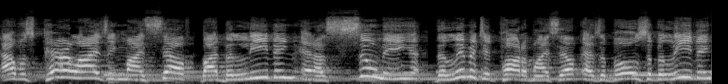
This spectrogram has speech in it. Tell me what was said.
I was paralyzing myself by believing and assuming the limited part of myself as opposed to believing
